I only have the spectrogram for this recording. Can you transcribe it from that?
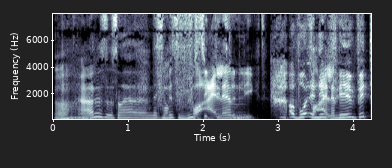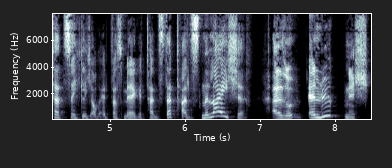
Oh. Ja, das ist eine Vor- gewisse vor Mystik, die allem- drin liegt. Obwohl Vor in dem allem- Film wird tatsächlich auch etwas mehr getanzt. Da tanzt eine Leiche. Also er lügt nicht.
